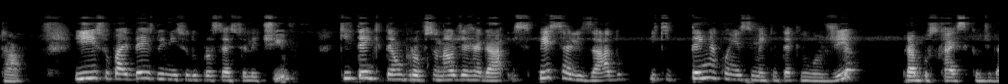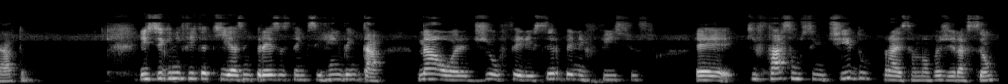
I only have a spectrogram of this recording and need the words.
Tá? E isso vai desde o início do processo seletivo, que tem que ter um profissional de RH especializado e que tenha conhecimento em tecnologia para buscar esse candidato. Isso significa que as empresas têm que se reinventar na hora de oferecer benefícios é, que façam sentido para essa nova geração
